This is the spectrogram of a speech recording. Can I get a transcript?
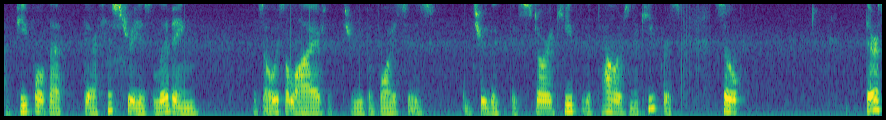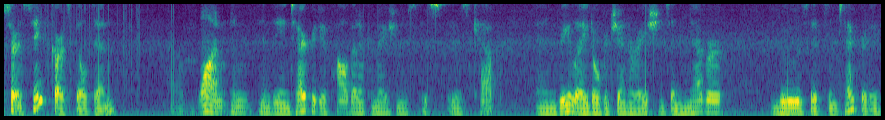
a people that their history is living, it's always alive through the voices and through the, the story keep the tellers and the keepers. So there are certain safeguards built in. Uh, one, in, in the integrity of how that information is, is, is kept and relayed over generations and never lose its integrity.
